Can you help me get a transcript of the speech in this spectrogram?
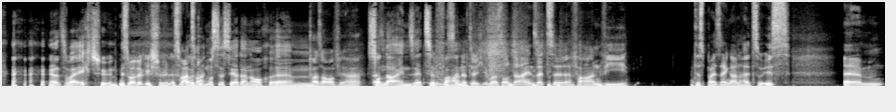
das war echt schön. Es war wirklich schön. Es war Aber zwar, du musstest ja dann auch ähm, pass auf, ja. Sondereinsätze Also, ich musste fahren. natürlich immer Sondereinsätze fahren, wie das bei Sängern halt so ist. Ähm,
